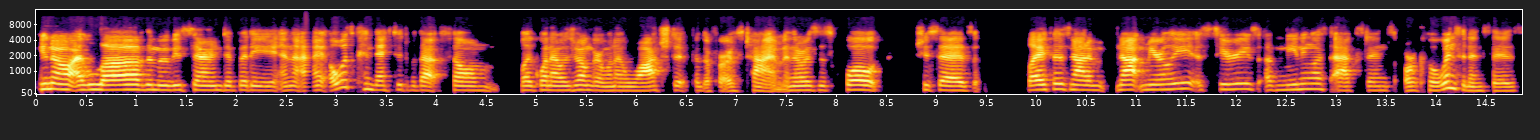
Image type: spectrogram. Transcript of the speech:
You know i love the movie serendipity and i always connected with that film like when i was younger when i watched it for the first time. And there was this quote she says life is not a, not merely a series of meaningless accidents or coincidences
